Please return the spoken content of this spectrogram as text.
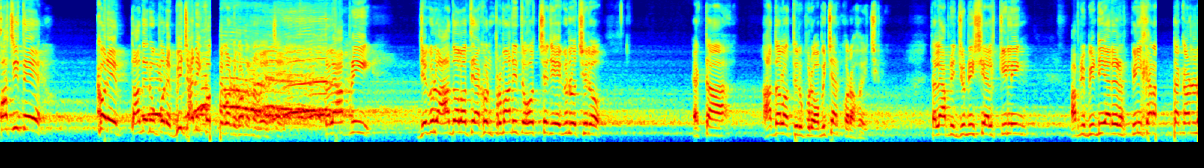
ফাঁসিতে করে তাদের উপরে বিচারিক হত্যাকাণ্ড ঘটানো হয়েছে। তাহলে আপনি যেগুলো আদালতে এখন প্রমাণিত হচ্ছে যে এগুলো ছিল একটা আদালতের উপরে অবিচার করা হয়েছিল। তাহলে আপনি জুডিশিয়াল কিলিং, আপনি বিডিআরের পিলখানা হত্যাকাণ্ড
